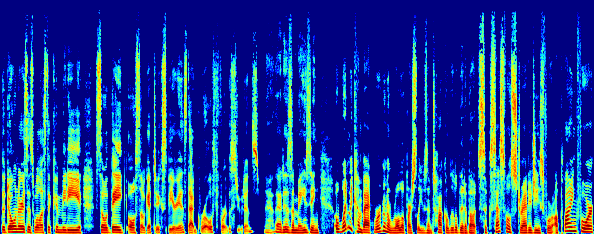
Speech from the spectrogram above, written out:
the donors as well as the committee. So they also get to experience that growth for the students. Yeah, that is amazing. Uh, when we come back, we're going to roll up our sleeves and talk a little bit about successful strategies for applying for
